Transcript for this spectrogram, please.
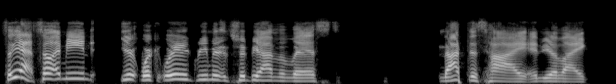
So yeah. So I mean, you're we're we're in agreement. It should be on the list. Not this high, and you're like,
